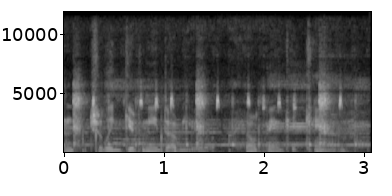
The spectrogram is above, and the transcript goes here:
actually give me W. I don't think it can.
